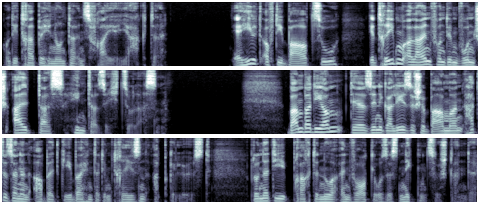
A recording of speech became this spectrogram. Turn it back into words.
und die Treppe hinunter ins Freie jagte. Er hielt auf die Bar zu, getrieben allein von dem Wunsch, all das hinter sich zu lassen. Bamba Diom, der senegalesische Barmann, hatte seinen Arbeitgeber hinter dem Tresen abgelöst. Brunetti brachte nur ein wortloses Nicken zustande.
